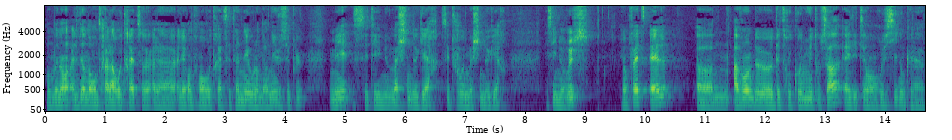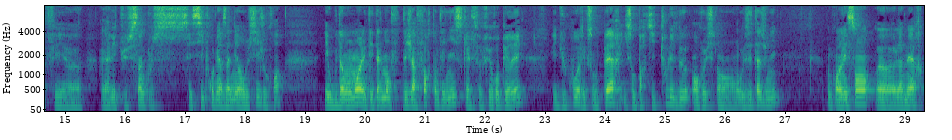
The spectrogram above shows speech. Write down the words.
Bon, maintenant, elle vient de rentrer à la retraite. Euh, elle, est rentrée en retraite cette année ou l'an dernier, je sais plus. Mais c'était une machine de guerre. C'est toujours une machine de guerre. Et c'est une russe. Et en fait, elle, euh, avant d'être connue et tout ça, elle était en Russie. Donc, elle a fait, euh, elle a vécu cinq ou ses six premières années en Russie, je crois. Et au bout d'un moment, elle était tellement déjà forte en tennis qu'elle se fait repérer. Et du coup, avec son père, ils sont partis tous les deux en Russe, aux États-Unis. Donc en laissant euh, la mère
